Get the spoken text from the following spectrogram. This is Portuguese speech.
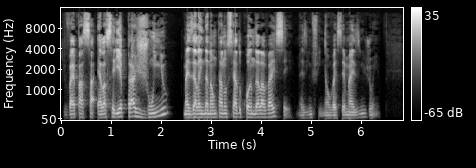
vai passar, ela seria para junho, mas ela ainda não está anunciado quando ela vai ser. Mas enfim, não vai ser mais em junho.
